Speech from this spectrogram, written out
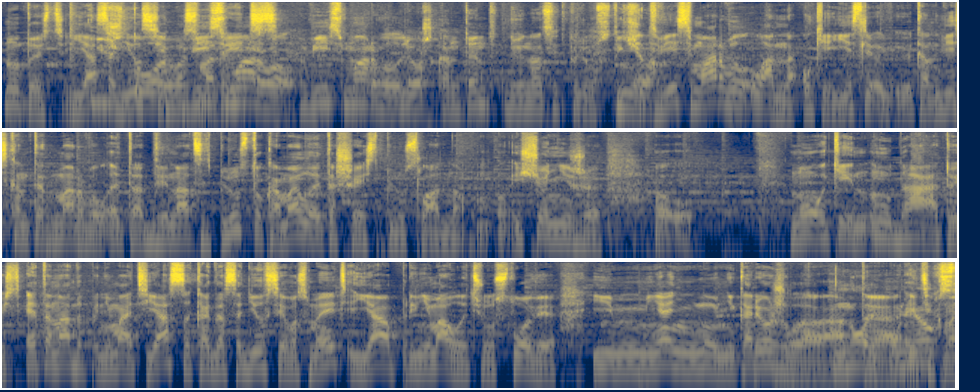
Ну, то есть я И садился что? его весь смотреть. Marvel, весь Marvel, Леш, контент 12 Ты Нет, чё? весь Marvel, ладно, окей, если кон- весь контент Marvel это 12 то Камела это 6 ладно. Еще ниже э, ну, окей, ну да, то есть это надо понимать. Я, когда садился его смотреть, я принимал эти условия. И меня, ну, не корежило от Ноль. э, У него, этих кстати,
